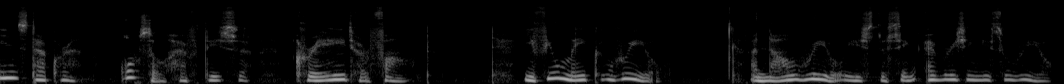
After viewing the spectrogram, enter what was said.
Instagram also have this uh, creator fund. If you make reel, and now reel is the thing, everything is reel.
